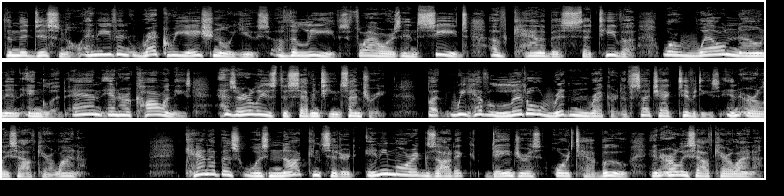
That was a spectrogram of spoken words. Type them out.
The medicinal and even recreational use of the leaves, flowers, and seeds of Cannabis sativa were well known in England and in her colonies as early as the 17th century, but we have little written record of such activities in early South Carolina. Cannabis was not considered any more exotic, dangerous, or taboo in early South Carolina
